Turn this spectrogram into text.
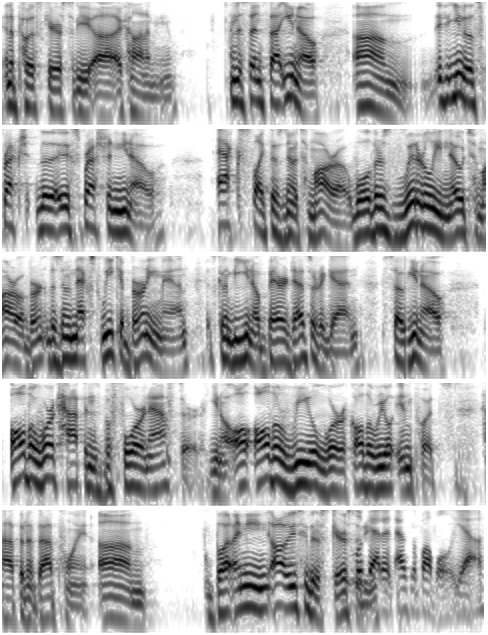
in a post-scarcity uh, economy, in the sense that you know, um, if you know the expression, the expression, you know. X like there's no tomorrow. Well, there's literally no tomorrow. There's no next week at Burning Man. It's going to be, you know, bare desert again. So, you know, all the work happens before and after. You know, all, all the real work, all the real inputs happen at that point. Um, but I mean, obviously there's scarcity. Look at it as a bubble, yeah.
